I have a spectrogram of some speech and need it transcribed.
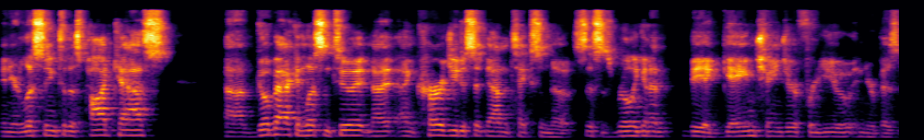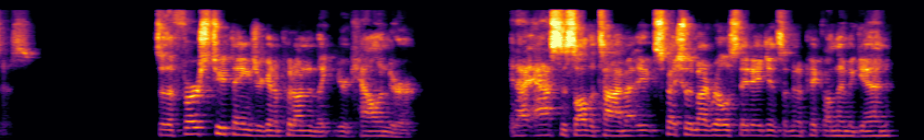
and you're listening to this podcast, uh, go back and listen to it. And I, I encourage you to sit down and take some notes. This is really going to be a game changer for you and your business. So the first two things you're going to put on the, your calendar and I ask this all the time, especially my real estate agents. I'm going to pick on them again.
